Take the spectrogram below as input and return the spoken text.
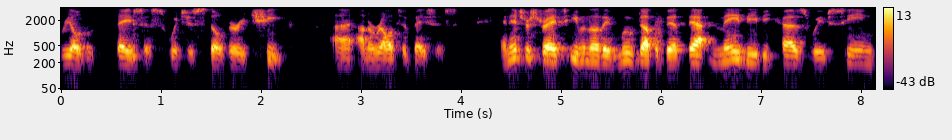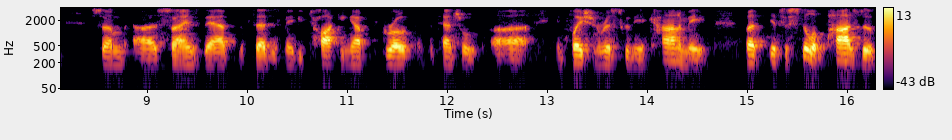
real basis, which is still very cheap uh, on a relative basis. And interest rates, even though they've moved up a bit, that may be because we've seen some uh, signs that the Fed is maybe talking up growth and potential uh, inflation risk in the economy, but it's still a positive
